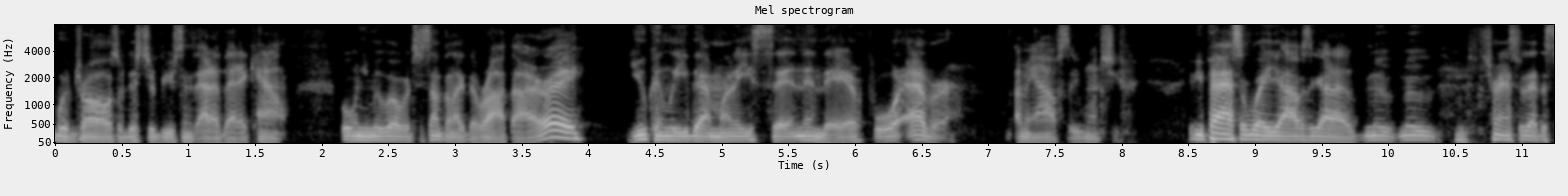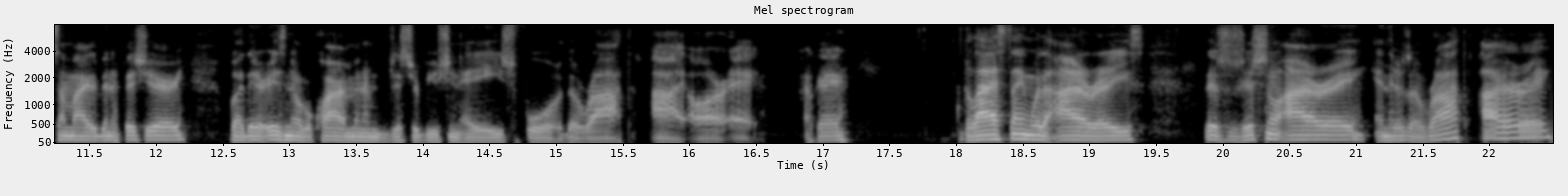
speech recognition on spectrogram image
withdrawals or distributions out of that account. But when you move over to something like the Roth IRA, you can leave that money sitting in there forever. I mean, obviously, once you if you pass away, you obviously got to move, move, transfer that to somebody beneficiary. But there is no required minimum distribution age for the Roth IRA. Okay. The last thing with the IRAs, there's traditional IRA and there's a Roth IRA.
